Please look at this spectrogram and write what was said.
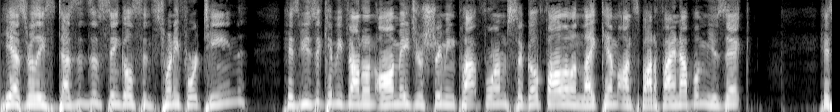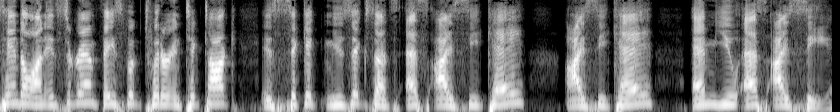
He has released dozens of singles since 2014. His music can be found on all major streaming platforms, so go follow and like him on Spotify and Apple Music. His handle on Instagram, Facebook, Twitter, and TikTok is Sickick Music. So that's S I C K I C K M U S I C.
